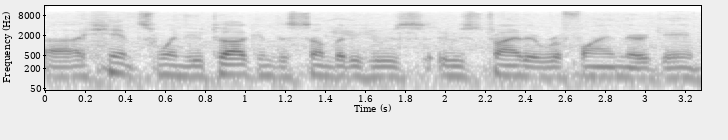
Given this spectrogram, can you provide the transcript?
uh, hints when you're talking to somebody who's who's trying to refine their game?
